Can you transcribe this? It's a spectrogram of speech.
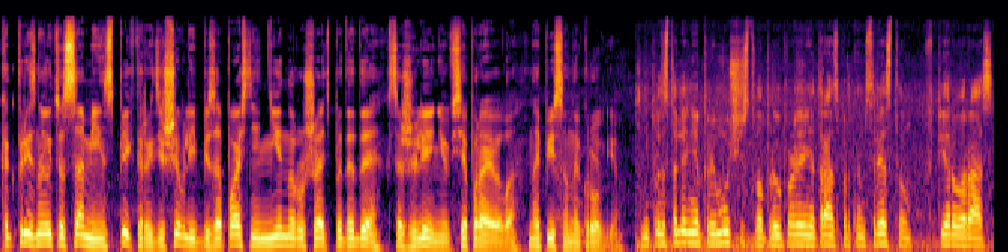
Как признаются сами инспекторы, дешевле и безопаснее не нарушать ПДД. К сожалению, все правила написаны кровью. Непредоставление преимущества при управлении транспортным средством в первый раз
